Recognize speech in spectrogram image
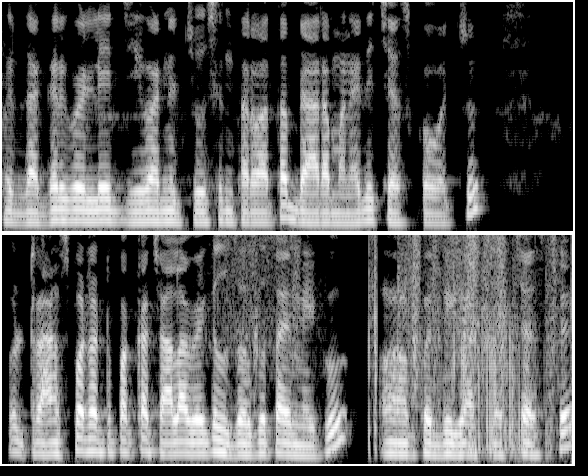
మీరు దగ్గరికి వెళ్ళి జీవాన్ని చూసిన తర్వాత బేరం అనేది చేసుకోవచ్చు. ట్రాన్స్పోర్ట్ అటు పక్క చాలా వెహికల్స్ దొరుకుతాయి మీకు. కొద్దిగా సెర్చ్ చేస్తే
